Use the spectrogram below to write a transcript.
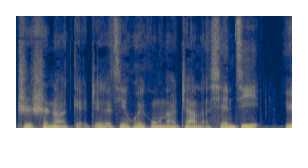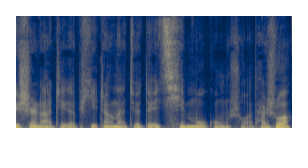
只是呢，给这个晋惠公呢占了先机。于是呢，这个丕正呢就对秦穆公说：“他说。”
